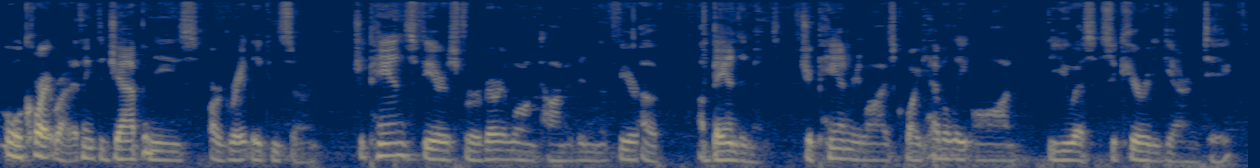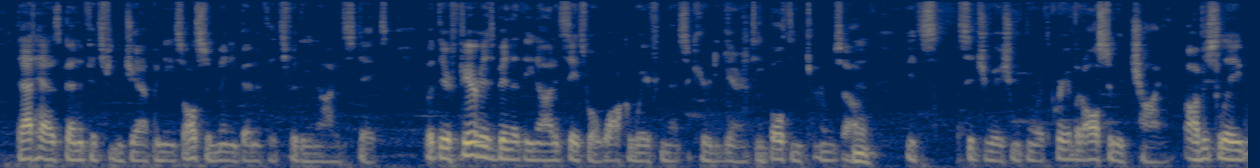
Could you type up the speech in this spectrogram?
Well, quite right. I think the Japanese are greatly concerned. Japan's fears for a very long time have been the fear of abandonment. Japan relies quite heavily on the U.S. security guarantee. That has benefits for the Japanese, also many benefits for the United States. But their fear has been that the United States will walk away from that security guarantee, both in terms of mm. its situation with North Korea, but also with China. Obviously,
